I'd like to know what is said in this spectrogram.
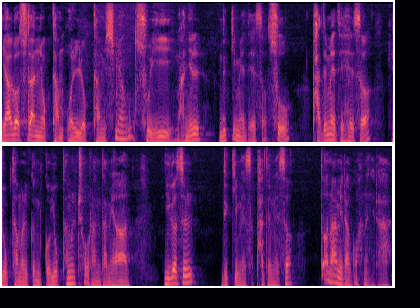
야거 수단 욕탐 원욕탐 심형 수이 만일 느낌에 대해서 수 받음에 대해서 욕탐을 끊고 욕탐을 초월한다면 이것을 느낌에서 받음에서 떠남이라고 하느니라.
